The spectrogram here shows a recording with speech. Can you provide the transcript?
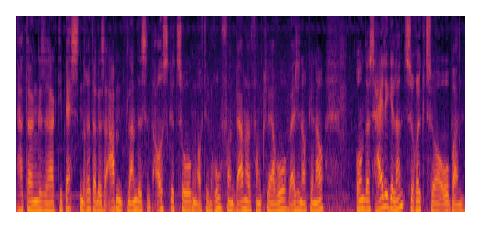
hat dann gesagt, die besten Ritter des Abendlandes sind ausgezogen auf den Ruf von Bernhard von Clairvaux, weiß ich noch genau, um das heilige Land zurückzuerobern.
